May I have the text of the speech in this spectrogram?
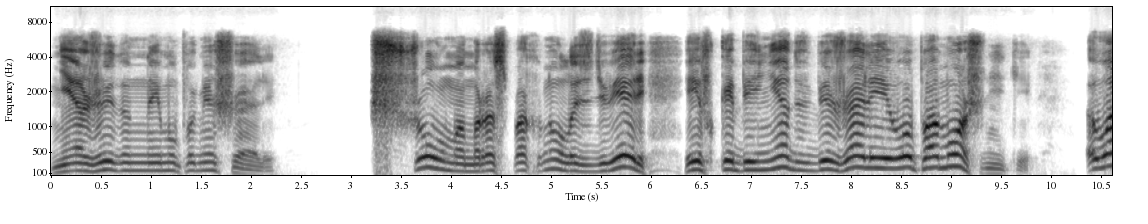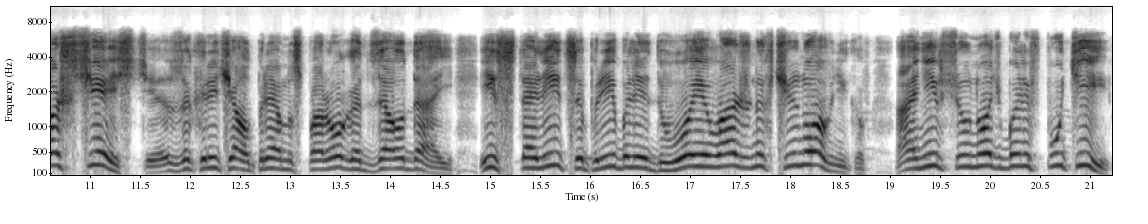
Неожиданно ему помешали. Шумом распахнулась дверь, и в кабинет вбежали его помощники. «Ваш честь!» — закричал прямо с порога Дзяодай. «Из столицы прибыли двое важных чиновников. Они всю ночь были в пути».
